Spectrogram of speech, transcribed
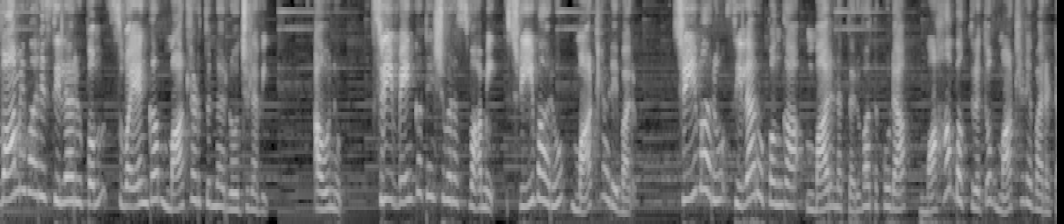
స్వామివారి శిలారూపం స్వయంగా మాట్లాడుతున్న రోజులవి. అవును శ్రీ వెంకటేశ్వర స్వామి శ్రీవారు మాట్లాడేవారు. శ్రీవారు శిలారూపంగా మారిన తరువాత కూడా మహాభక్తులతో మాట్లాడేవారట.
